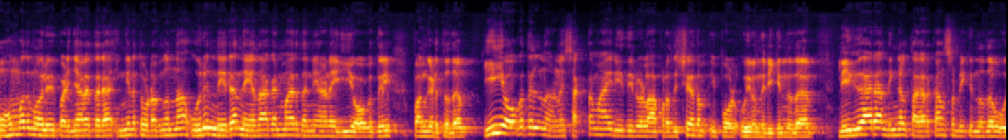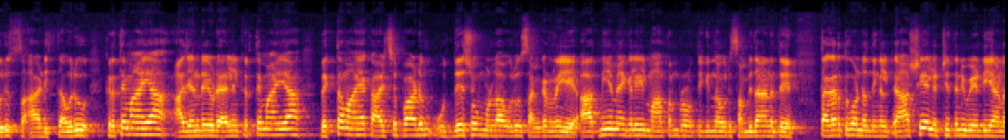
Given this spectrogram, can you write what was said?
മുഹമ്മദ് മൗലവി പടിഞ്ഞാറേത്തര ഇങ്ങനെ തുടങ്ങുന്ന ഒരു നിര നേതാക്കന്മാർ തന്നെയാണ് ഈ യോഗത്തിൽ പങ്കെടുത്തത്. ഈ യോഗത്തിൽ നിന്നാണ് ശക്തമായ രീതിയിലുള്ള പ്രതിഷേധം ഇപ്പോൾ ഉയർന്നിരിക്കുന്നത്. ലീഗുകാര നിങ്ങൾ തകർക്കാൻ ശ്രമിക്കുന്നത് ഒരു അടിസ്ഥ ഒരു കൃത്യമായ അജണ്ടയുടെ അല്ലെങ്കിൽ കൃത്യമായ വ്യക്തമായ കാഴ്ചപ്പാട് കാഴ്ചപ്പാടും ഉദ്ദേശവുമുള്ള ഒരു സംഘടനയെ ആത്മീയ മേഖലയിൽ മാത്രം പ്രവർത്തിക്കുന്ന ഒരു സംവിധാനത്തെ തകർത്തുകൊണ്ട് നിങ്ങൾ രാഷ്ട്രീയ ലക്ഷ്യത്തിന് വേണ്ടിയാണ്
